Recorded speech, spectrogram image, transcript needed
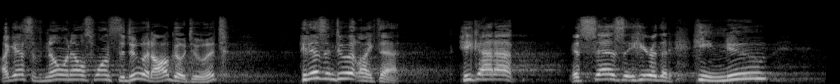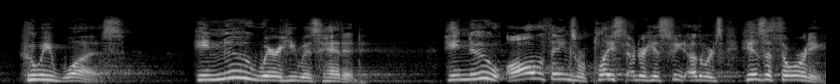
I guess if no one else wants to do it, I'll go do it. He doesn't do it like that. He got up. It says here that he knew who he was, he knew where he was headed. He knew all the things were placed under his feet. In other words, his authority.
